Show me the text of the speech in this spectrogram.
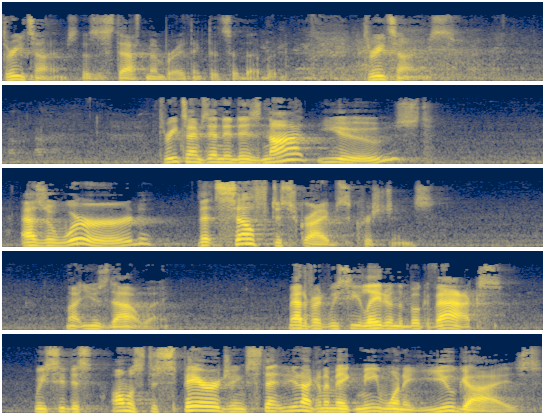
Three times. There's a staff member I think that said that, but three times. Three times, and it is not used as a word that self describes Christians. Not used that way. Matter of fact, we see later in the book of Acts, we see this almost disparaging You're not going to make me one of you guys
